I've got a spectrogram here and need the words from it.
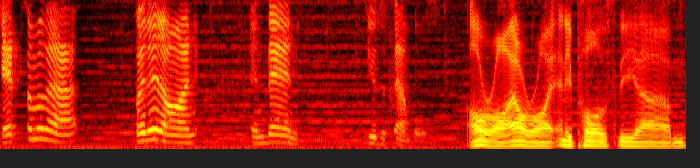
Get some of that. Put it on, and then do the samples. All right, all right. And he pulls the um,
